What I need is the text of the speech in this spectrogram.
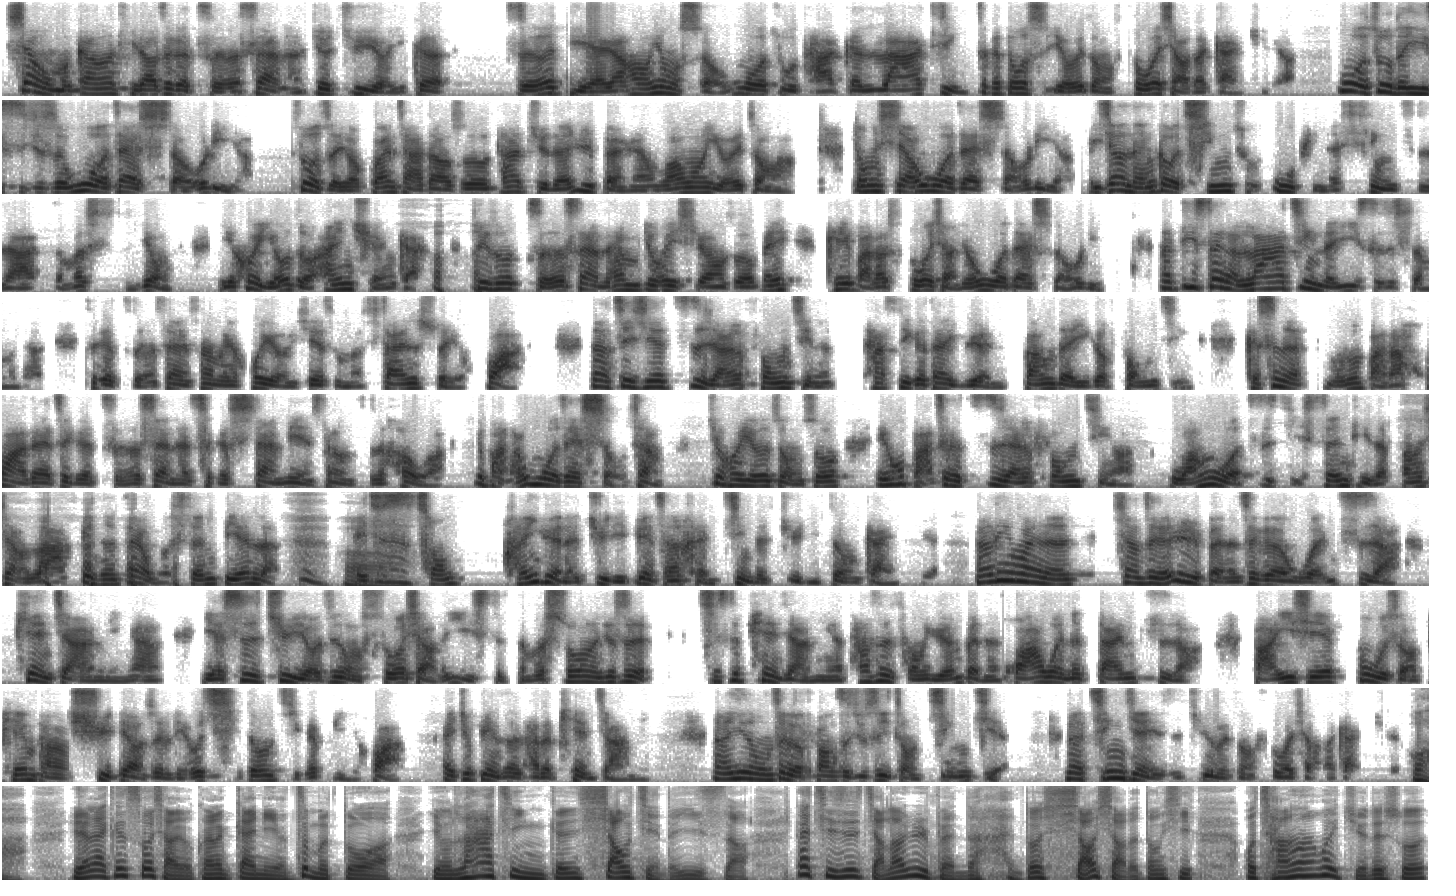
像我们刚刚提到这个折扇呢，就具有一个折叠，然后用手握住它跟拉近，这个都是有一种缩小的感觉啊。握住的意思就是握在手里啊。作者有观察到说，他觉得日本人往往有一种啊，东西要握在手里啊，比较能够清楚物品的性质啊，怎么使用。也会有种安全感，所以说折扇他们就会希望说，哎，可以把它缩小，就握在手里。那第三个拉近的意思是什么呢？这个折扇上面会有一些什么山水画，那这些自然风景呢，它是一个在远方的一个风景。可是呢，我们把它画在这个折扇的这个扇面上之后啊，又把它握在手上，就会有种说，哎，我把这个自然风景啊，往我自己身体的方向拉，变成在我身边了，也就是从。很远的距离变成很近的距离，这种感觉。那另外呢，像这个日本的这个文字啊，片假名啊，也是具有这种缩小的意思。怎么说呢？就是其实片假名啊，它是从原本的华文的单字啊，把一些部首偏旁去掉，就留其中几个笔画，哎，就变成它的片假名。那用这个方式就是一种精简。那精简也是具有一种缩小的感觉哇！原来跟缩小有关的概念有这么多啊，有拉近跟消减的意思啊。那其实讲到日本的很多小小的东西，我常常会觉得说，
